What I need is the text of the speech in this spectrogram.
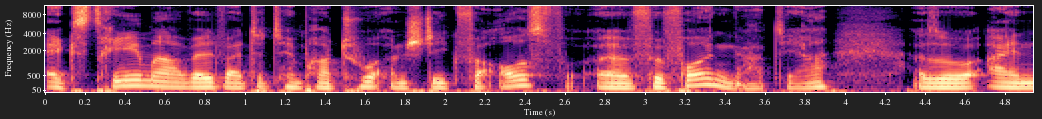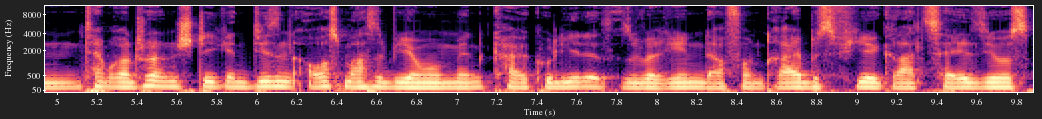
extremer weltweiter Temperaturanstieg für, Aus, äh, für Folgen hat, ja. Also ein Temperaturanstieg in diesen Ausmaßen, wie er im Moment kalkuliert ist, also wir reden davon drei bis vier Grad Celsius,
